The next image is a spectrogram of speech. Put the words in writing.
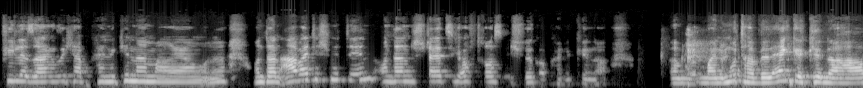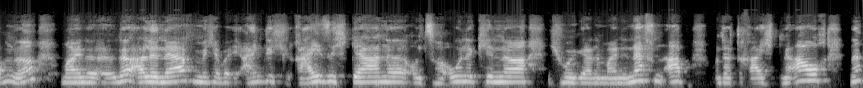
Viele sagen sich, ich habe keine Kinder, Mariam, oder? Und dann arbeite ich mit denen und dann stellt sich oft raus, ich will gar keine Kinder. Ähm, meine Mutter will Enkelkinder haben, ne? Meine, äh, ne, alle nerven mich, aber eigentlich reise ich gerne und zwar ohne Kinder. Ich hole gerne meine Neffen ab und das reicht mir auch. Ne?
